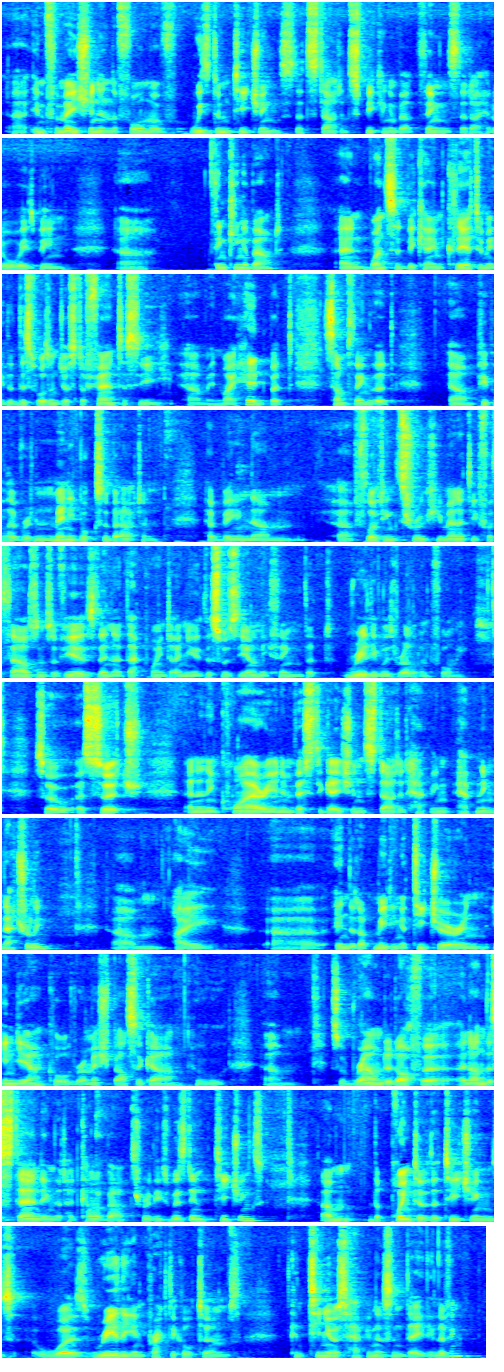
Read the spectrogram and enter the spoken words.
uh, information in the form of wisdom teachings that started speaking about things that I had always been uh, thinking about. And once it became clear to me that this wasn't just a fantasy um, in my head, but something that um, people have written many books about and have been um, uh, floating through humanity for thousands of years, then at that point I knew this was the only thing that really was relevant for me. So a search and an inquiry and investigation started happening, happening naturally. Um, I uh, ended up meeting a teacher in India called Ramesh Balsekar, who um, sort of rounded off a, an understanding that had come about through these wisdom teachings. Um, the point of the teachings was really, in practical terms, continuous happiness in daily living,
